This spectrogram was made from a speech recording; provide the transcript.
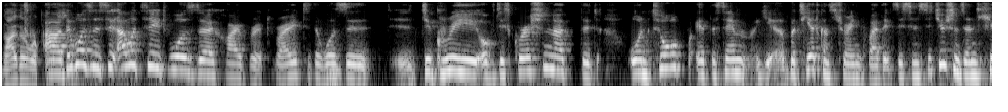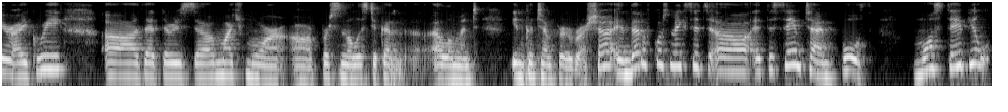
Neither were. Uh, there was a, I would say it was a hybrid, right? There was a degree of discretion at the, on top at the same, but yet constrained by the existing institutions. And here I agree uh, that there is a much more uh, personalistic element in contemporary Russia, and that of course makes it uh, at the same time both more stable,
